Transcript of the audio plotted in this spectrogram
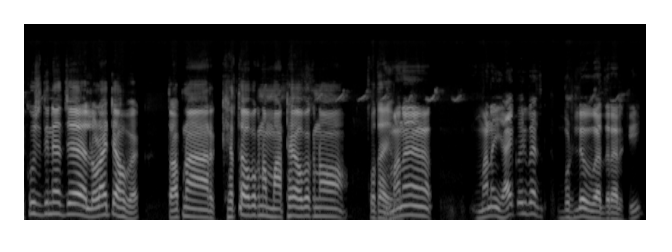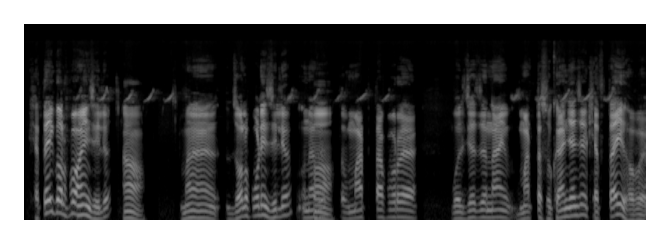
একুশ দিনের যে লড়াইটা হবে তো আপনার খেতে হবে না মাঠে হবে না কোথায় মানে মানে ইহাই করিবা বসলে ওদের আর কি খেতেই গল্প হয়েছিল হ্যাঁ। মানে জল পড়েছিল ওনাদের হ্যাঁ। তো মাঠ তারপরে বলছে যে নাই মাঠটা শুকাই যায় যে ক্ষেতটাই হবে।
